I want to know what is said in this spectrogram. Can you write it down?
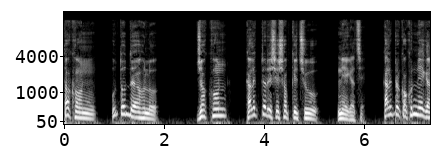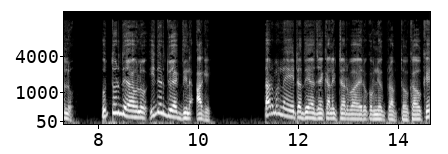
তখন উত্তর দেয়া হলো, যখন কালেক্টর এসে সব কিছু নিয়ে গেছে। কালেক্টর কখন নিয়ে গেল? উত্তর দেয়া হলো ঈদের দু একদিন আগে। তার মানে এটা দেয়া যায় কালেক্টর বা এরকম নিয়োগপ্রাপ্ত কাউকে।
